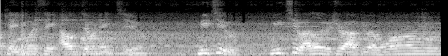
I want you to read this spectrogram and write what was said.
Okay, you want to say I'll donate too. Me too. Me too. I love Ichiraku. I want.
